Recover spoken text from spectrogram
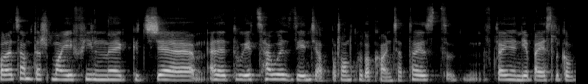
Polecam też moje filmy, gdzie edytuję całe zdjęcia od początku do końca. To jest, wklejenie nieba jest tylko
